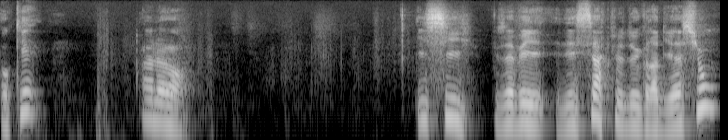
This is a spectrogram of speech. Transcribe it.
ok? Alors, ici, vous avez des cercles de graduation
